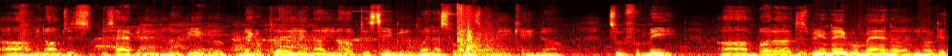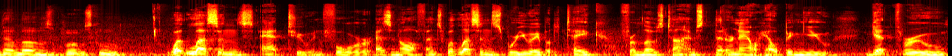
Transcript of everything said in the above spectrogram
um, you know, I'm just just happy to you know be able to make a play and uh, you know help this team get a win. That's what ultimately it came down to for me. Um, but uh, just being able, man, to you know get that love and support was cool. What lessons at two and four as an offense? What lessons were you able to take from those times that are now helping you get through?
